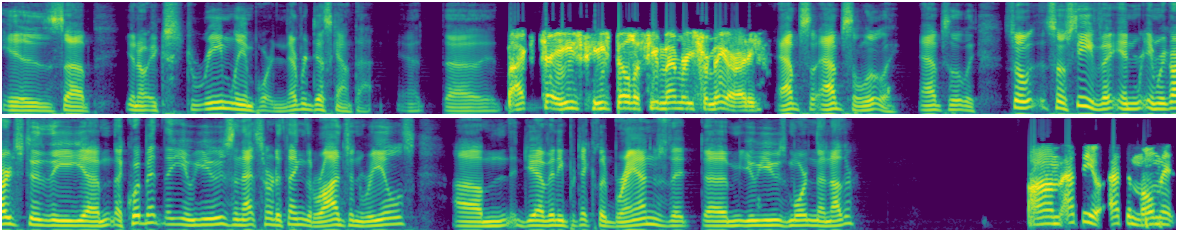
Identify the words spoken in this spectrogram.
is uh, you know extremely important. Never discount that. It, uh, I can say he's he's built a few memories for me already. Abso- absolutely, absolutely. So so Steve, in in regards to the um, equipment that you use and that sort of thing, the rods and reels. Um, do you have any particular brands that um, you use more than another? Um, at the at the moment,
